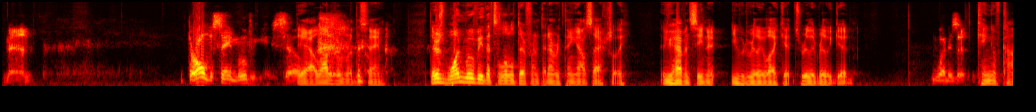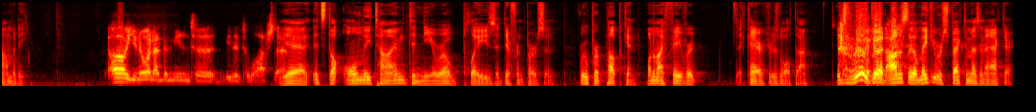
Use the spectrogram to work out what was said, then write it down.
Man, they're all the same movie. So Yeah, a lot of them are the same. There's one movie that's a little different than everything else, actually. If you haven't seen it, you would really like it. It's really, really good. what is it? King of Comedy. Oh, you know what? I've been meaning to meaning to watch that. Yeah, it's the only time De Niro plays a different person. Rupert Pupkin, one of my favorite characters of all time. It's really good. Honestly, it'll make you respect him as an actor.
